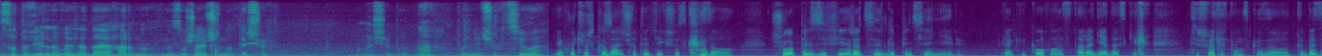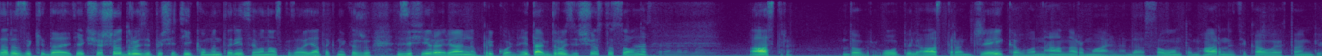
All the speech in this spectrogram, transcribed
задовільний, виглядає гарно, незважаючи на те, що вона ще брудна, пильничок ціле. Я хочу сказати, що ти тільки що сказав, що Opel Zafira це для пенсіонерів. Для кого? Стародєдовських? Чи що ти там сказав? От тебе зараз закидають. Якщо що, друзі, пишіть їй коментарі, це вона сказала. Я так не кажу. Zafira реально прикольна. І так, друзі, що стосовно Астра нормально. Астра. Добре, Opel Astra J, вона нормальна. Да. Салон там гарний, цікавий автомобіль.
